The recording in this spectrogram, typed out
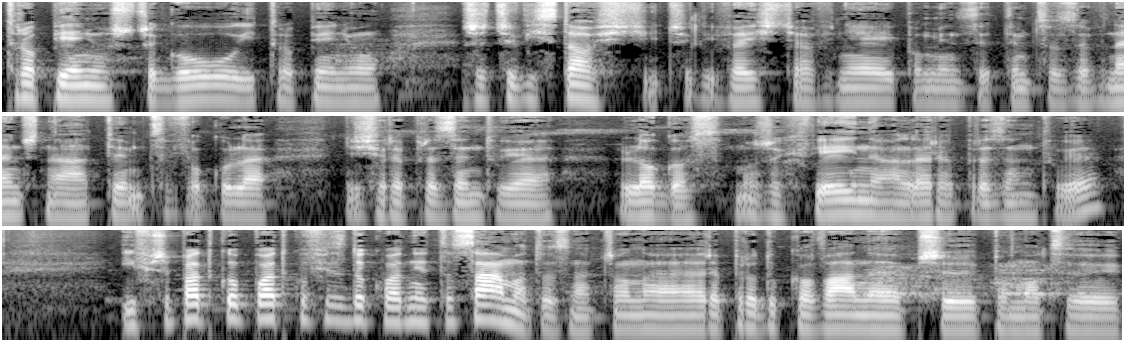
tropieniu szczegółu i tropieniu rzeczywistości, czyli wejścia w niej pomiędzy tym, co zewnętrzne, a tym, co w ogóle dziś reprezentuje logos, może chwiejny, ale reprezentuje. I w przypadku opłatków jest dokładnie to samo, to znaczy one reprodukowane przy pomocy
